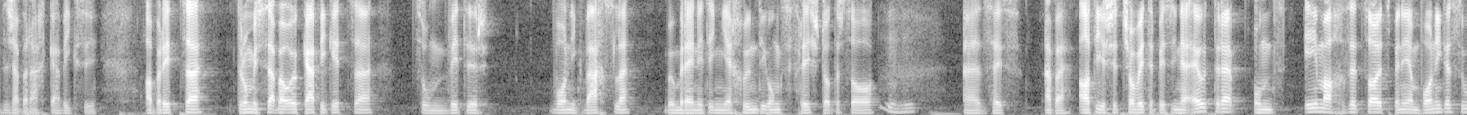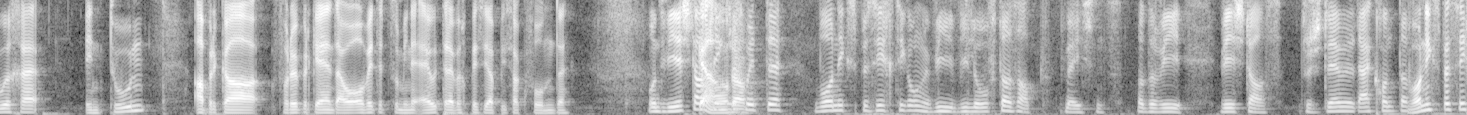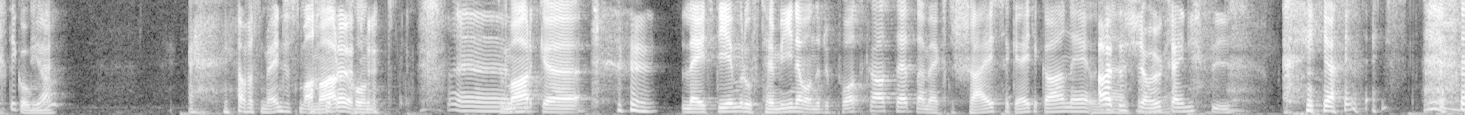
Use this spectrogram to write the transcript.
Das war eben recht gäbig. Gewesen. Aber jetzt, äh, darum ist es eben auch gäbig jetzt, äh, zum wieder Wohnung wechseln, weil wir haben nicht irgendwie eine Kündigungsfrist oder so. Äh, das heisst, eben, Adi ist jetzt schon wieder bei seinen Eltern und ich mache es jetzt so, jetzt bin ich am Wohnungen suchen in Thun, aber gehe vorübergehend auch, auch wieder zu meinen Eltern, einfach bis ich etwas habe gefunden habe. Und wie ist das Genau. eigentlich Ja. mit den Wohnungsbesichtigungen? Wie, wie läuft das ab meistens? Oder wie, wie ist das? Du hast den, den Kontakt? Wohnungsbesichtigung? Ja. ja, was meinst du, das Der machen Marc, kommt, Ähm, der Marc äh, lädt die immer auf Termine, wo er den Podcast hat. Dann merkt er, Scheiße, geht gar nicht. Ah, das war ja wirklich gewesen. ja, ich weiß.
